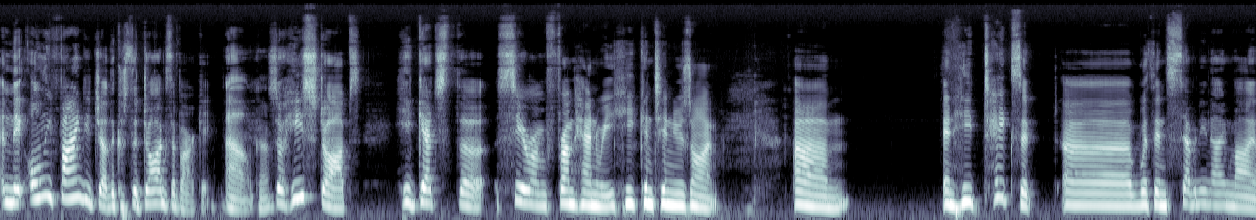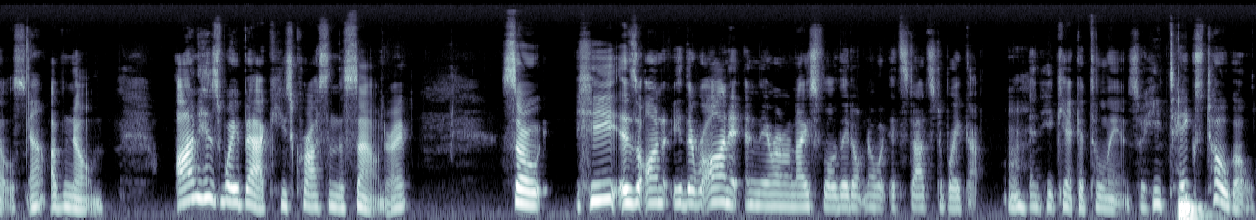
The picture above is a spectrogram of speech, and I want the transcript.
And they only find each other because the dogs are barking. Oh, okay. So he stops. He gets the serum from Henry. He continues on. Um, and he takes it uh, within 79 miles Oh. of Nome. On his way back, he's crossing the Sound, right? So he is on, they're on it and they're on an ice floe. They don't know it. It starts to break up Mm. and he can't get to land. So he takes Togo,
